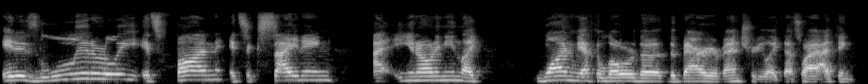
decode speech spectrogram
It is literally, it's fun, it's exciting. I, you know what I mean? Like, one, we have to lower the the barrier of entry. Like that's why I think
